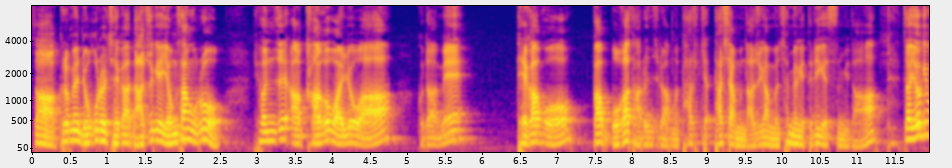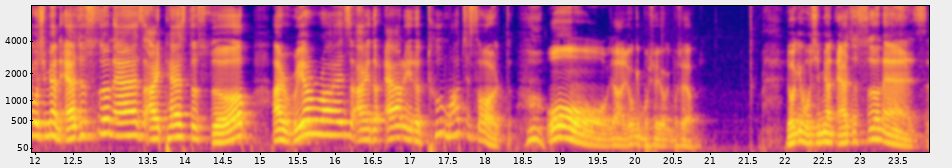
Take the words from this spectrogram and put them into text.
자, 그러면 요거를 제가 나중에 영상으로 현재, 아, 과거 완료와 그 다음에 대과거 가 뭐가 다른지를 한번 다시, 다시 한번 나중에 한번 설명해 드리겠습니다. 자, 여기 보시면 as soon as I taste the soup, I realize I'd added too much salt. 오, 자, 여기 보세요. 여기 보세요. 여기 보시면 as soon as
